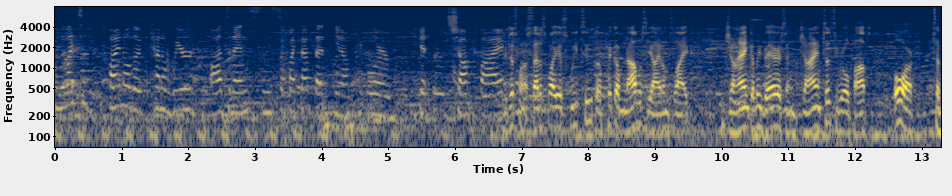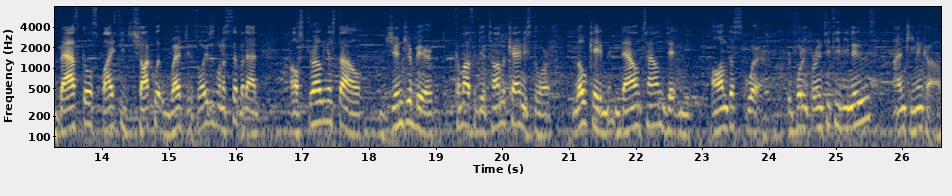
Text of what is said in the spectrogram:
We like to find all the kind of weird odds and ends and stuff like that that you know people are get shocked by. You just want to satisfy your sweet tooth or pick up novelty items like giant gummy bears and giant Tootsie Roll Pops or Tabasco spicy chocolate wedges, or you just want to sip of that Australian style ginger beer, come out to the Atomic Candy Store located in downtown Denton on the square. Reporting for NTTV News, I'm Keenan Cobb.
